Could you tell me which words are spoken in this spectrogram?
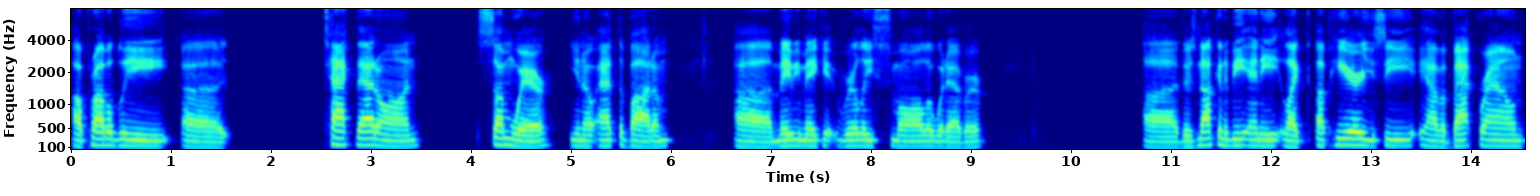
I'll probably uh, tack that on somewhere, you know, at the bottom. Uh, maybe make it really small or whatever. Uh, there's not going to be any like up here. You see, you have a background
